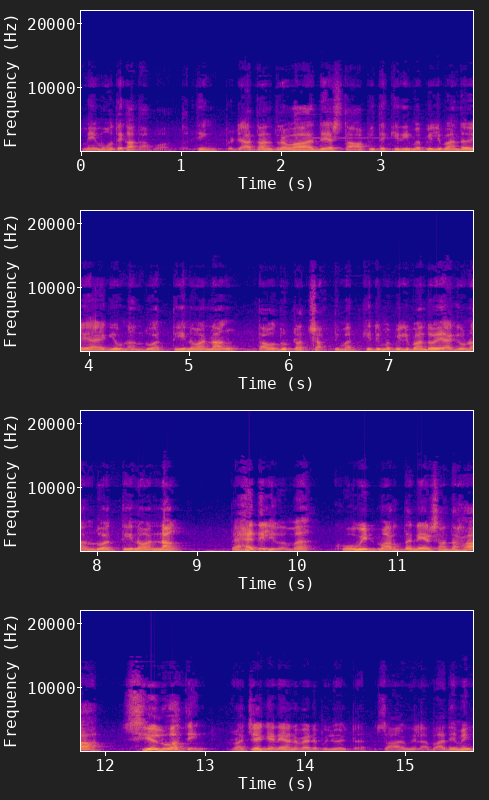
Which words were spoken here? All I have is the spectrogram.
මේ මොහොතේ කතා පවත්වනවා. ඉතින් ප්‍රජාතන්ත්‍රවාදය ස්ථාපිත කිරීම පිළිබඳව එයාගේ උනන්දුවක් තියෙනවා නම් තවදුරටත් ශක්තිමත් කිරීම පිළිබඳව එයාගේ උනන්දුවක් තියෙනවා නම් පැහැදිලිවම කොවිඩ් මර්ධනය සඳහා සියලු අතින් රජය ගෙන යන වැඩපිළිවෙලට සහයෝගය ලබා දෙමින්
